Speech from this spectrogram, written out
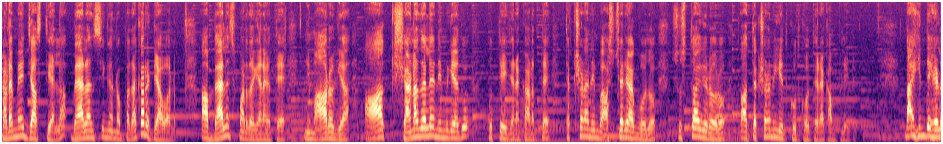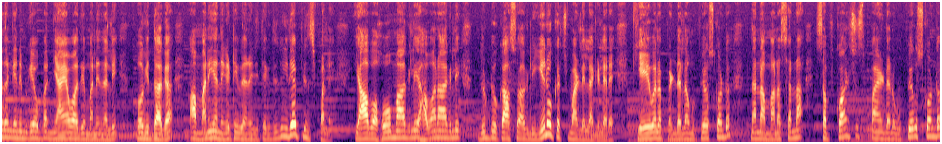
ಕಡಿಮೆ ಜಾಸ್ತಿ ಅಲ್ಲ ಬ್ಯಾಲೆನ್ಸಿಂಗ್ ಅನ್ನೋ ಪದ ಕರೆಕ್ಟ್ ಯಾವಾಗಲೂ. ಆ ಬ್ಯಾಲೆನ್ಸ್ ಮಾಡಿದಾಗ ಏನಾಗುತ್ತೆ? ನಿಮ್ಮ ಆರೋಗ್ಯ ಆ ಕ್ಷಣದಲ್ಲೇ ನಿಮಗೆ ಅದು ಉತ್ತೇಜನ ಕಾಣುತ್ತೆ. ತಕ್ಷಣ ನಿಮ್ಗೆ ಆಶ್ಚರ್ಯ ಆಗ್ಬೋದು. ಸುಸ್ತಾಗಿರೋರು ಆ ತಕ್ಷಣ ನೀವು ಎದ್ದು ಕೂತ್ಕೋತೀರ ಕಂಪ್ಲೀಟು ನಾ ಹಿಂದೆ ಹೇಳ್ದಂಗೆ ನಿಮಗೆ ಒಬ್ಬ ನ್ಯಾಯವಾದಿ ಮನೆಯಲ್ಲಿ ಹೋಗಿದ್ದಾಗ ಆ ಮನೆಯ ನೆಗೆಟಿವ್ ಎನರ್ಜಿ ತೆಗೆದಿದ್ದು ಇದೇ ಪ್ರಿನ್ಸಿಪಲ್ಲೇ ಯಾವ ಹೋಮ ಆಗಲಿ, ಹವನ ಆಗಲಿ, ದುಡ್ಡು, ಕಾಸು ಆಗಲಿ ಏನೂ ಖರ್ಚು ಮಾಡಲಿಲ್ಲ ಗೆಳೆಯರೆ. ಕೇವಲ ಪೆಂಡಲಮ್ ಉಪಯೋಗಿಸ್ಕೊಂಡು ನನ್ನ ಮನಸ್ಸನ್ನು ಸಬ್ಕಾನ್ಷಿಯಸ್ ಮೈಂಡನ್ನು ಉಪಯೋಗಿಸ್ಕೊಂಡು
